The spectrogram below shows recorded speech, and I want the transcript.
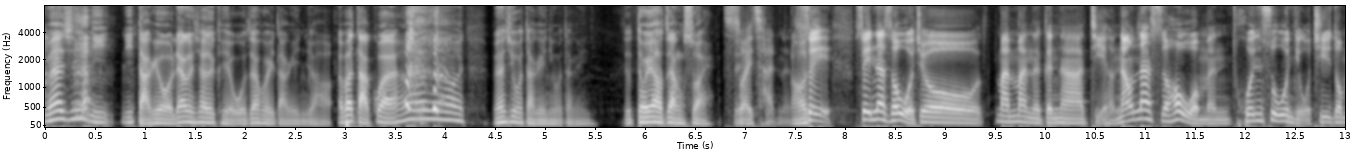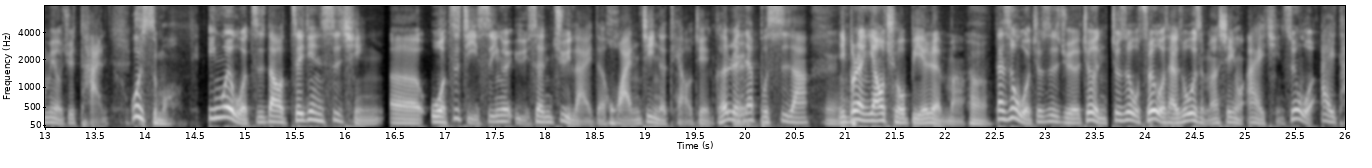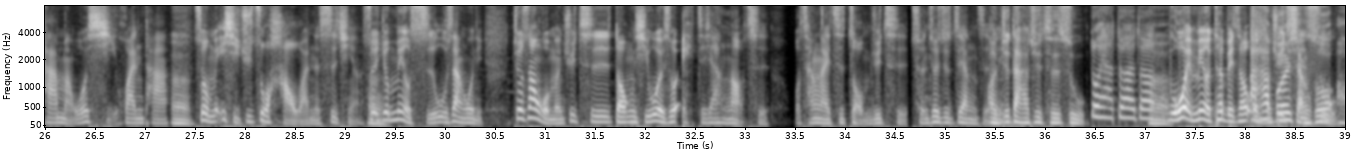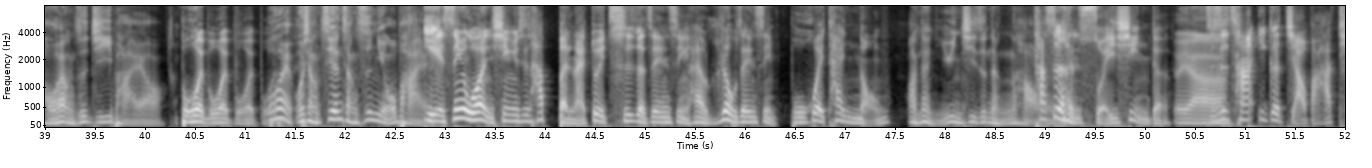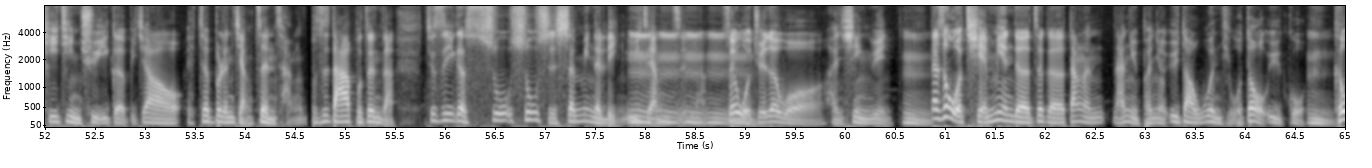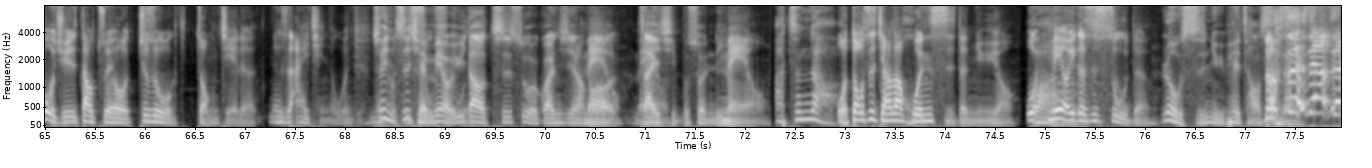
没关系，你你打给我亮一下就可以，我再回打给你就好。要不要打过来？没关系，我打给你，我打给你。都要这样摔，摔惨了。然后，所以，所以那时候我就慢慢的跟他结合。然后那时候我们婚数问题，我其实都没有去谈。为什么？因为我知道这件事情，呃，我自己是因为与生俱来的环境的条件，可是人家不是啊，你不能要求别人嘛。但是我就是觉得，就就是，所以我才说为什么要先有爱情？所以我爱他嘛，我喜欢他，所以我们一起去做好玩的事情啊，所以就没有食物上问题。就算我们去吃东西，我也说，哎，这家很好吃。我常来吃，走，我们去吃，纯粹就这样子。哦，你就带他去吃素。对啊，对啊，对啊，我也没有特别说。他不会想说，哦，我想吃鸡排哦。不会，不会，不会，不会。我想今天想吃牛排。也是因为我很幸运，是他本来对吃的这件事情，还有肉这件事情，不会太浓。啊，那你运气真的很好。他是很随性的，对呀，只是差一个脚把他踢进去一个比较，欸、这不能讲正常，不是大家不正常，就是一个舒舒适生命的领域这样子嘛。嗯嗯嗯嗯、所以我觉得我很幸运。嗯，但是我前面的这个，当然男女朋友遇到问题，我都有遇过。嗯，可我觉得到最后，就是我总结了，那是爱情的问题。所以你之前没有遇到吃素的关系，然后在一起不顺利？没有啊，真的、哦，我都是交到荤食的女友，我没有一个是素的，肉食女配草食，都是这样子。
